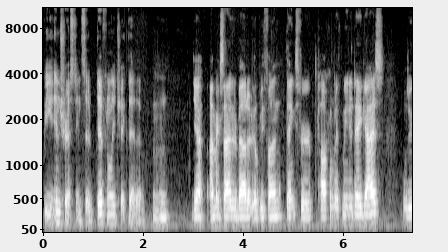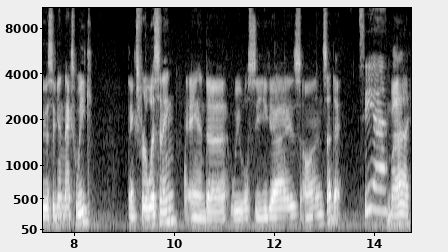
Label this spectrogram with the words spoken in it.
be interesting. So definitely check that out. hmm yeah, I'm excited about it. It'll be fun. Thanks for talking with me today, guys. We'll do this again next week. Thanks for listening, and uh, we will see you guys on Sunday. see ya Bye.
